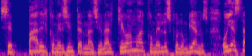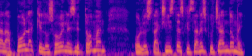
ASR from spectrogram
Se pare el comercio internacional. ¿Qué vamos a comer los colombianos? Hoy hasta la pola que los jóvenes se toman o los taxistas que están escuchándome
